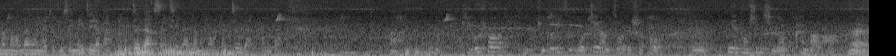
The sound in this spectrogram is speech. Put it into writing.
那么那样呢就不行，你只要它自然升起来，然后它自然看到。啊，比如说，嗯，举个例子，我这样做的时候，嗯，念头升起了，我看到了啊。อ่า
